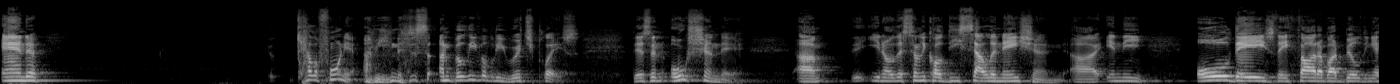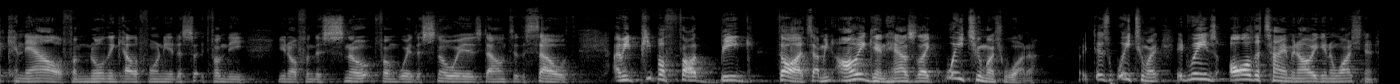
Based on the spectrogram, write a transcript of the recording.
And uh, California, I mean, this is an unbelievably rich place. There's an ocean there. Um, you know, there's something called desalination. Uh, in the old days they thought about building a canal from northern california to from the you know from the snow from where the snow is down to the south i mean people thought big thoughts i mean oregon has like way too much water right there's way too much it rains all the time in oregon and washington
